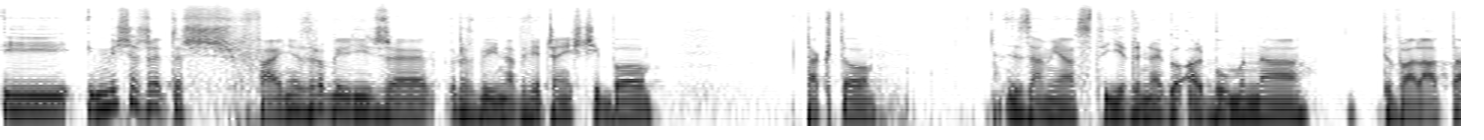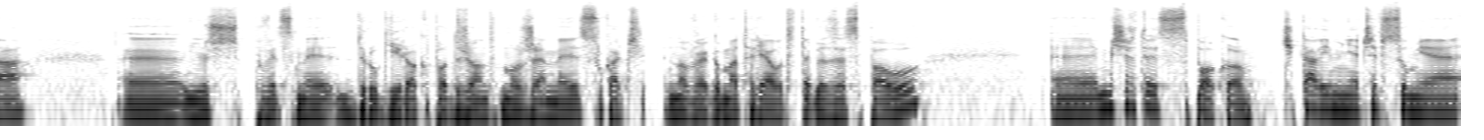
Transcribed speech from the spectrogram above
i, I myślę, że też fajnie zrobili, że rozbili na dwie części, bo tak to zamiast jednego albumu na dwa lata, e, już powiedzmy drugi rok pod rząd możemy słuchać nowego materiału od tego zespołu. E, Myślę, że to jest spoko. Ciekawi mnie, czy w sumie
